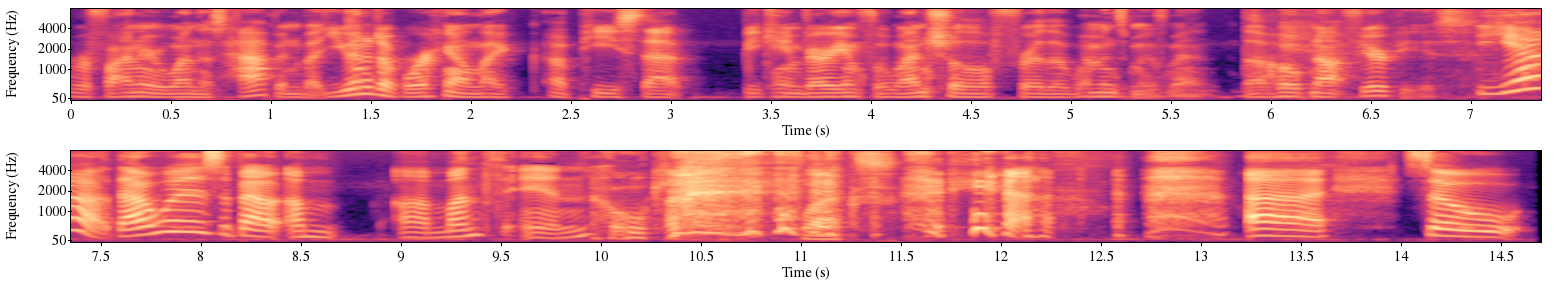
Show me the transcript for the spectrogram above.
Refinery when this happened, but you ended up working on like a piece that became very influential for the women's movement, the Hope Not Fear piece. yeah, that was about a, a month in. Okay. Flex. yeah. Uh, so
